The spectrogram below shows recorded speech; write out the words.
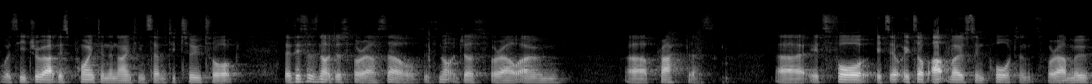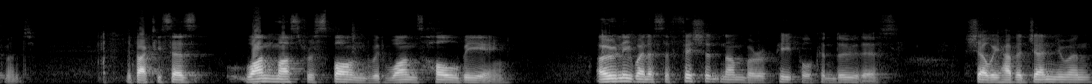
was he drew out this point in the 1972 talk that this is not just for ourselves, it's not just for our own uh, practice. Uh, it's, for, it's, it's of utmost importance for our movement. In fact, he says, one must respond with one's whole being. Only when a sufficient number of people can do this shall we have a genuine,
